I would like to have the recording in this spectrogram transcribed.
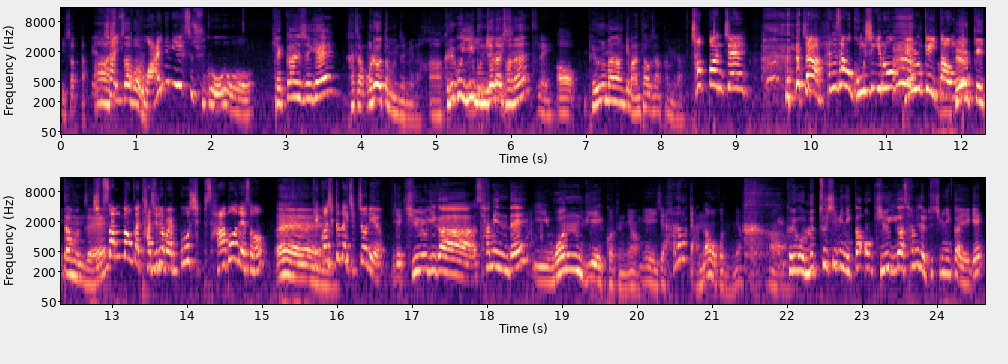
있었다. 아 자 이것도 14번. Y는 EX 주고 객관식의 가장 어려웠던 문제입니다. 아, 그리고 이 문제는 저는 네. 어, 배울 만한 게 많다고 생각합니다. 첫 번째 자 한상호 공식이로 배울 게 있다 아, 어, 온 배울 게 있다 문제. 13번까지 다 들여밟고 14번에서 예, 예, 예, 객관식 끝나기 직전이에요 이게 기울기가 3인데 이 원 위에 있거든요. 이게 이제 하나밖에 안 나오거든요. 어, 그리고 루트 10이니까 어 기울기가 3인데 루트 10이니까 이게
